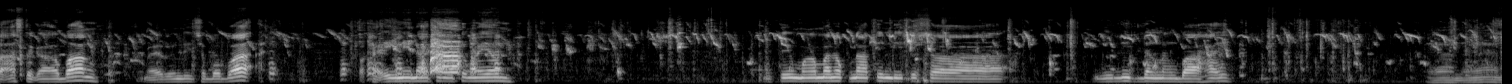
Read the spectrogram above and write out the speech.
Taas nag-aabang. Mayroon din sa baba. Pakainin natin ito ngayon. Ito yung mga manok natin dito sa gilid lang ng bahay. Ayan, ayan.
